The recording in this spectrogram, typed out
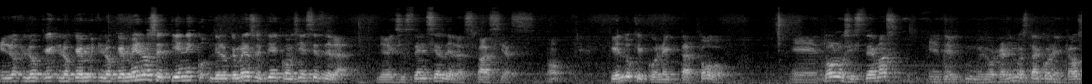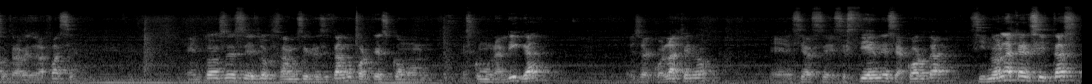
lo, que, lo, que, lo, que, menos se tiene, de lo que menos se tiene conciencia es de la, de la, existencia de las fascias, ¿no? que es lo que conecta todo. Eh, todos los sistemas eh, del, organismo están conectados a través de la fascia. Entonces es lo que estamos ejercitando porque es como, es como una liga, es el colágeno, eh, se, hace, se, extiende, se acorta. Si no la ejercitas,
